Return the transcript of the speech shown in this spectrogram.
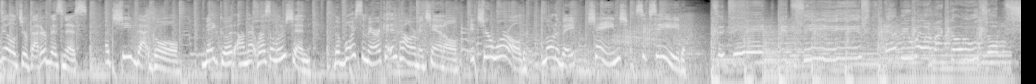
Build your better business. Achieve that goal. Make good on that resolution. The Voice America Empowerment Channel. It's your world. Motivate, change, succeed. Today it seems everywhere I go, trouble's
